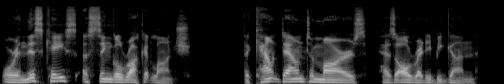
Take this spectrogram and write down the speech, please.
or in this case, a single rocket launch. The countdown to Mars has already begun.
